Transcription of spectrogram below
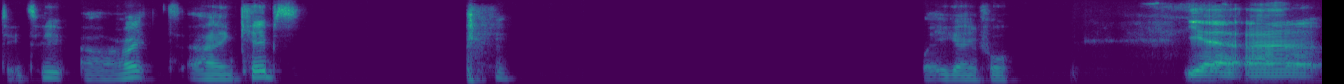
Two two. All right, and Kibbs. what are you going for? Yeah, uh,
